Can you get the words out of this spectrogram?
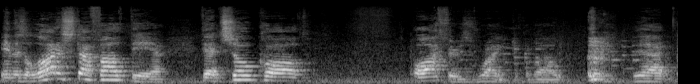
And there's a lot of stuff out there that so-called authors write about that,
